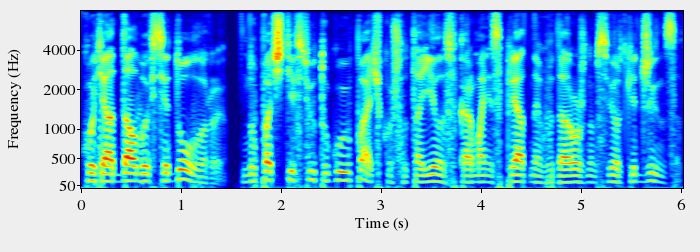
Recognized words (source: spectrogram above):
Котя отдал бы все доллары, ну почти всю тугую пачку, что таилась в кармане спрятанных в дорожном свертке джинсов,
